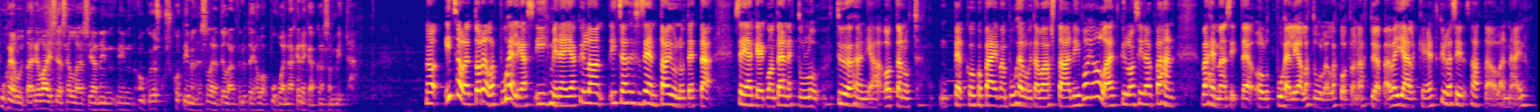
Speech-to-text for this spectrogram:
puheluita, erilaisia sellaisia, niin, niin onko joskus kotiin sellainen tilanne, että nyt ei halua puhua enää kenenkään kanssa mitään? No itse olen todella puhelias ihminen ja kyllä on itse asiassa sen tajunnut, että sen jälkeen kun on tänne tullut työhön ja ottanut koko päivän puheluita vastaan, niin voi olla, että kyllä on siinä vähän vähemmän sitten ollut puhelijalla tuulella kotona työpäivän jälkeen. Että kyllä se saattaa olla näin.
